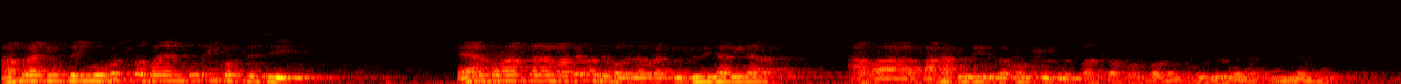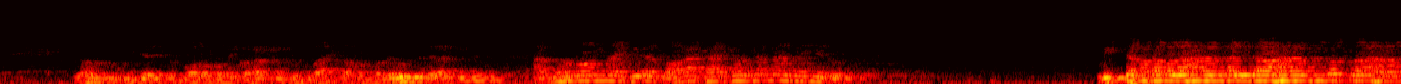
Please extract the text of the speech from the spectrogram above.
আমরা কিন্তু এই মুখস্থ বয়ানগুলোই করতেছি। এরপর আপনারা মাঝে মাঝে বলেন, আমরা কিছুই জানি না। আবার বাহাদুরির যখন সুযোগ পান, তখন বলেন, হুজুরেরা কি জানে? যখন নিজের একটু বড় মনে করার সুযোগ পায়, তখন বলে, হুজুরেরা কি জানে? আর যখন অন্যায় করে ধরা খায় তখন না ঢুকছে মিথ্যা কথা বলা হারাম, গালি দেওয়া হারাম, বিপদ করা হারাম,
